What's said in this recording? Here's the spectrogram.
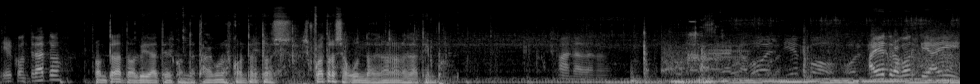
¿Y el contrato? Contrato, olvídate el contrato. Algunos contratos. Cuatro segundos, no, no nos da tiempo. Ah, nada, nada. Hay otro Bonti ahí.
